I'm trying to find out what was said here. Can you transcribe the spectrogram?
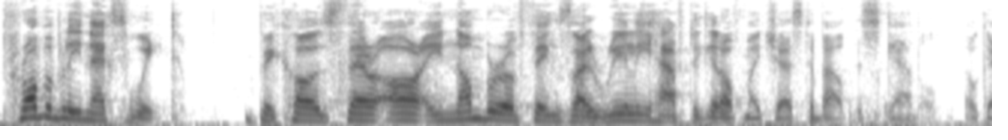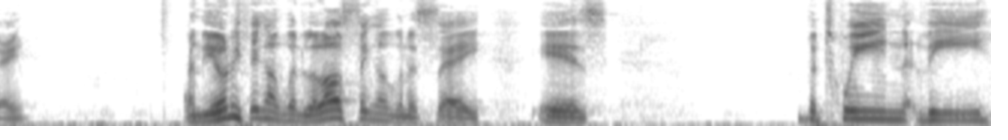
probably next week because there are a number of things I really have to get off my chest about this scandal, okay? And the only thing I'm going to, the last thing I'm going to say is between the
